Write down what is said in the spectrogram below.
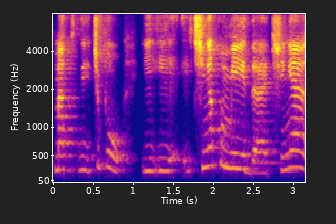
Mas, tipo, e, e, tinha comida, tinha,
